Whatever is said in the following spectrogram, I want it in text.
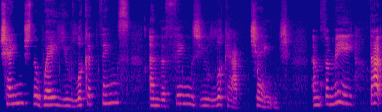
Change the way you look at things, and the things you look at change. And for me, that,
